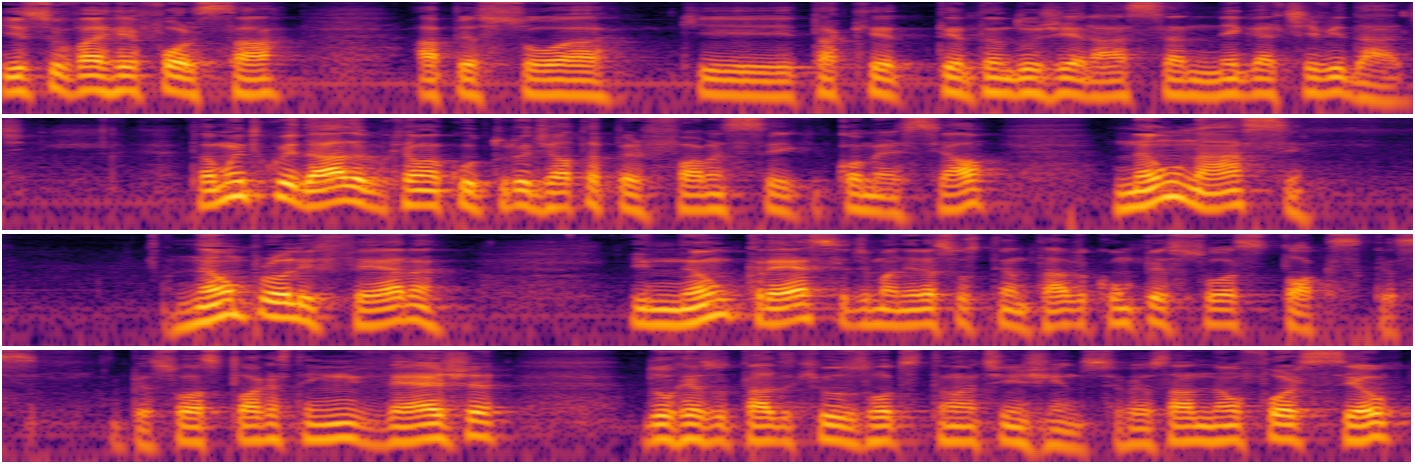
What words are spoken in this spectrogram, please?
isso vai reforçar a pessoa que está tentando gerar essa negatividade. Então, muito cuidado, porque é uma cultura de alta performance comercial. Não nasce, não prolifera e não cresce de maneira sustentável com pessoas tóxicas. Pessoas tóxicas têm inveja do resultado que os outros estão atingindo. Se o resultado não for seu,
